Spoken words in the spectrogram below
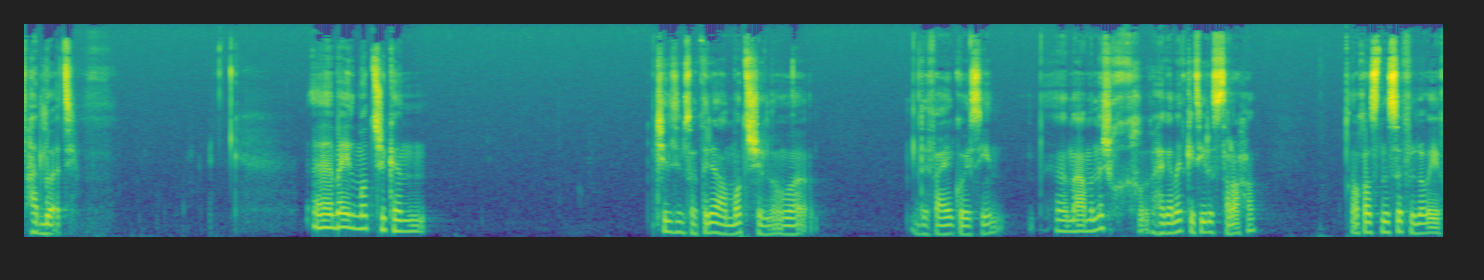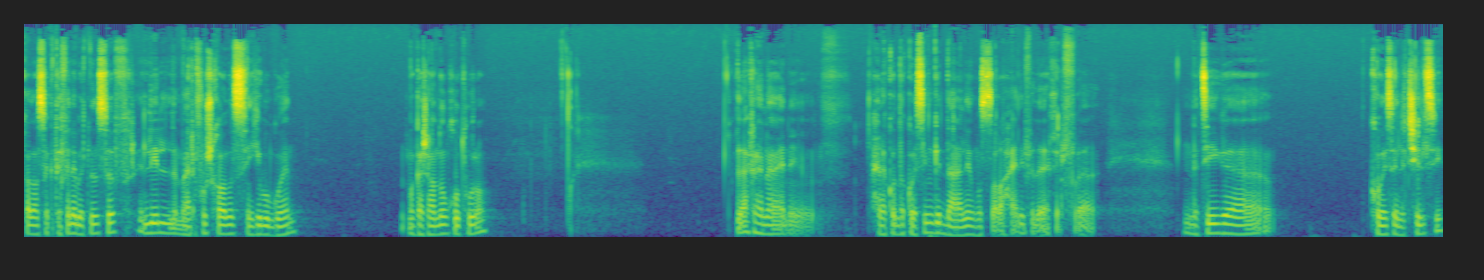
لحد دلوقتي. باقي الماتش كان تشيلسي مسيطرين على الماتش اللي هو دفاعيا كويسين. آه ما عملناش هجمات كتير الصراحة. هو خلاص 2-0 اللي هو إيه خلاص اكتفينا ب 2-0 اللي اللي ما عرفوش خالص يجيبوا جوان؟ ما كانش عندهم خطورة. في الآخر إحنا يعني إحنا كنا كويسين جدا عليهم الصراحة يعني في الآخر. فالنتيجة كويسة لتشيلسي.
